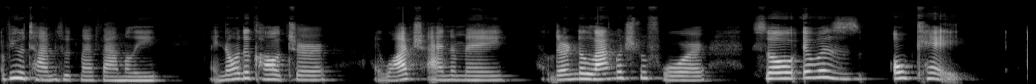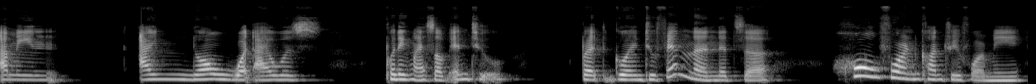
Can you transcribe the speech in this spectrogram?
a few times with my family. I know the culture. I watch anime. I learned the language before. So it was okay. I mean, I know what I was putting myself into. But going to Finland, it's a whole foreign country for me.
